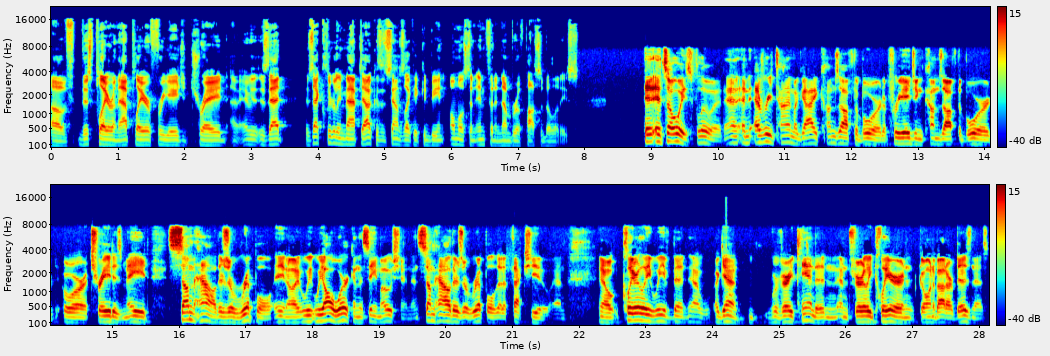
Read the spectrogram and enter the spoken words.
of this player and that player, free agent trade? I mean, is that is that clearly mapped out? Because it sounds like it could be an, almost an infinite number of possibilities. It's always fluid, and, and every time a guy comes off the board, a free agent comes off the board, or a trade is made, somehow there's a ripple. You know, we, we all work in the same ocean, and somehow there's a ripple that affects you. And you know, clearly we've been uh, again, we're very candid and, and fairly clear in going about our business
